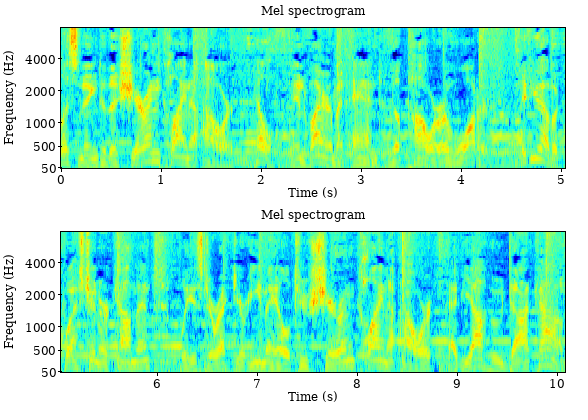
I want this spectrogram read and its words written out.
Listening to the Sharon Kleyne Hour Health, Environment, and the Power of Water. If you have a question or comment, please direct your email to Sharon Kleyne Hour at yahoo.com.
